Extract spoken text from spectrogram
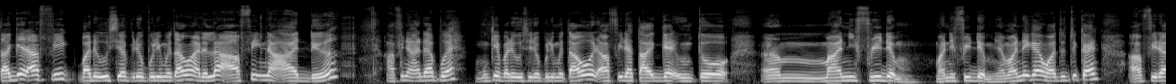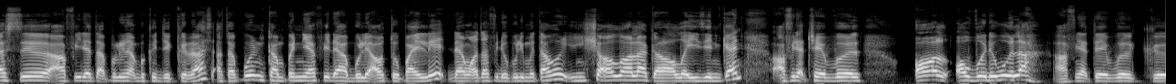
target Afiq pada usia Afiq 25 tahun adalah Afiq nak ada Afiq nak ada apa eh? Mungkin pada usia 25 tahun Afiq dah target untuk um, money freedom Money freedom Yang mana kan waktu tu kan Afiq rasa Afiq dah tak perlu nak bekerja keras Ataupun company Afiq dah boleh autopilot Dan waktu Afiq 25 tahun InsyaAllah lah Kalau Allah izinkan Afiq nak travel all over the world lah Afiq nak travel ke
